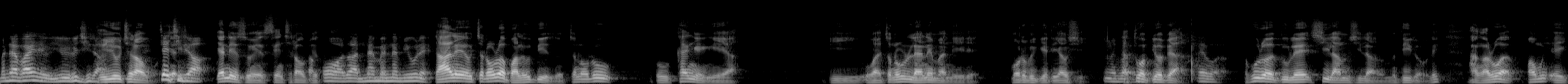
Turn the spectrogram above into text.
မနေ့ပိုင်းရိုးရိုးချီတာရိုးရိုး6လောက်ကြက်ချီတာညနေဆိုရင်စင်6လောက်ဖြစ်သွားအော်ဒါနာမည်နှမျိုးနဲ့ဒါလည်းကျွန်တော်တို့ကဘာလို့သိရဆိုကျွန်တော်တို့ဟိုခန့်ငယ်ငယ်ကဒီဟိုကကျွန်တော်တို့လမ်းထဲမှာနေတဲ့မော်တော်ဘီကတယောက်ရှိအဲသူကပြောပြတာအဲ့ပေါ့အခုတော့သူလည်းရှိလားမရှိလားတော့မသိတော့ဘူးလေအာငါတို့ကဘောင်းမီအိတ်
